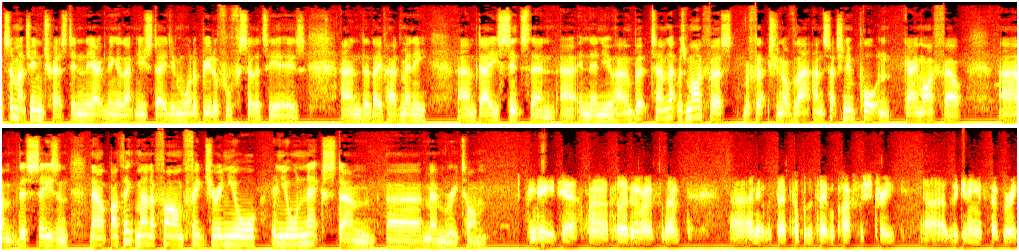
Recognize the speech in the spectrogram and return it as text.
So much interest in the opening of that new stadium. What a beautiful facility it is. And uh, they've had many um, days since then uh, in their new home. But um, that was my first reflection of that, and such an important game I felt um, this season. Now, I think Manor Farm feature in your in your next um, uh, memory, Tom. Indeed, yeah, uh, third in a row for them, uh, and it was their top of the table clash for Street uh, at the beginning of February.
